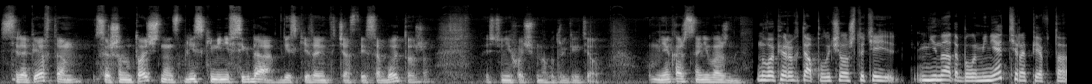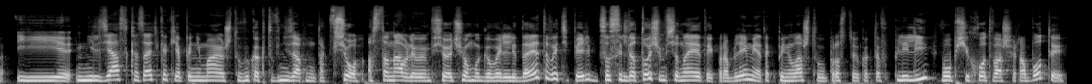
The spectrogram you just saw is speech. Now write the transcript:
с терапевтом, совершенно точно. С близкими не всегда. Близкие заняты часто и собой тоже. То есть у них очень много других дел. Мне кажется, они важны. Ну, во-первых, да, получилось, что тебе не надо было менять терапевта, и нельзя сказать, как я понимаю, что вы как-то внезапно так все, останавливаем все, о чем мы говорили до этого, теперь сосредоточимся на этой проблеме. Я так поняла, что вы просто ее как-то вплели в общий ход вашей работы,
